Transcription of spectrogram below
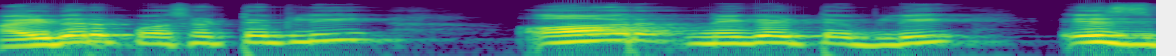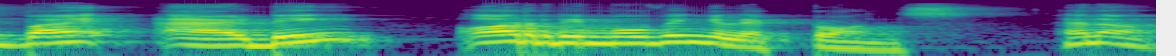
either positively or negatively, is by adding और रिमूविंग इलेक्ट्रॉन्स है ना?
